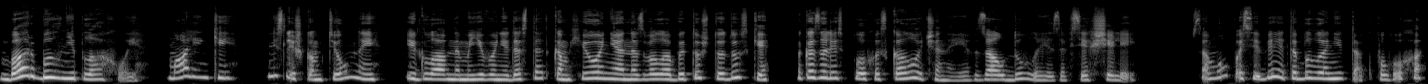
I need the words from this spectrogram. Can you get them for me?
Бар был неплохой, маленький, не слишком темный, и главным его недостатком Хиония назвала бы то, что доски оказались плохо сколочены и в зал дуло изо всех щелей. Само по себе это было не так плохо,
